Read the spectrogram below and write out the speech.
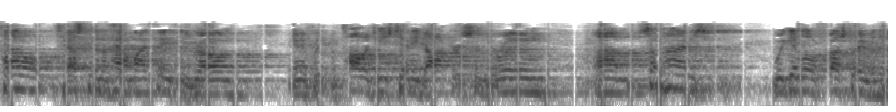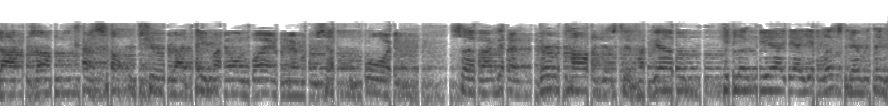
Final testament of how my faith has grown. And if we, apologies to any doctors in the room. Um, sometimes we get a little frustrated with the doctors. I'm kind of self-insured. I pay my own way. Remember, I'm self-employed. So I've got a dermatologist. If I go, he looked, yeah, yeah, yeah, looks at everything,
